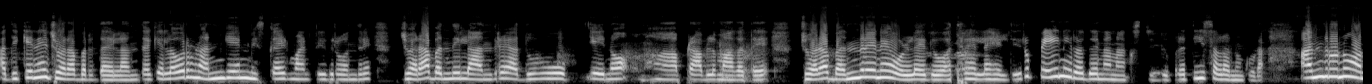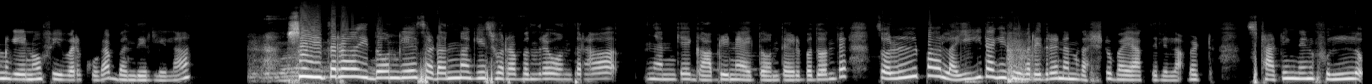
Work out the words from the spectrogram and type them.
ಅದಕ್ಕೇನೆ ಜ್ವರ ಬರ್ತಾ ಇಲ್ಲ. ಅಂತ ಕೆಲವರು ನನಗೇನು ಮಿಸ್ಗೈಡ್ ಮಾಡ್ತಿದ್ರು ಅಂದ್ರೆ, ಜ್ವರ ಬಂದಿಲ್ಲ ಅಂದ್ರೆ ಅದು ಏನೋ ಪ್ರಾಬ್ಲಮ್ ಆಗುತ್ತೆ. ಜ್ವರ ಬಂದ್ರೇನೆ ಒಳ್ಳೇದು. ಆ ಎಲ್ಲ ಹೇಳ್ತಿದ್ರು. ಪೇನ್ ಇರೋದೇ ನಾನು ಹಾಕ್ಸ್ತಿದ್ದು ಪ್ರತಿ ಸಲನೂ ಕೂಡ. ಅಂದ್ರೂ ಏನೋ ಫೀವರ್ ಕೂಡ ಬಂದಿರಲಿಲ್ಲ. ಸೊ ಈ ಥರ ಸಡನ್ ಆಗಿ ಜ್ವರ ಬಂದರೆ ಒಂಥರ ನನಗೆ ಗಾಬರಿನೇ ಆಯಿತು ಅಂತ ಹೇಳ್ಬೋದು. ಅಂದರೆ ಸ್ವಲ್ಪ ಲೈಟಾಗಿ ಫೀವರ್ ಇದ್ದರೆ ನನಗೆ ಅಷ್ಟು ಭಯ ಆಗ್ತಿರ್ಲಿಲ್ಲ. ಬಟ್ ಸ್ಟಾರ್ಟಿಂಗ್ ನೇ ಫುಲ್ಲು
